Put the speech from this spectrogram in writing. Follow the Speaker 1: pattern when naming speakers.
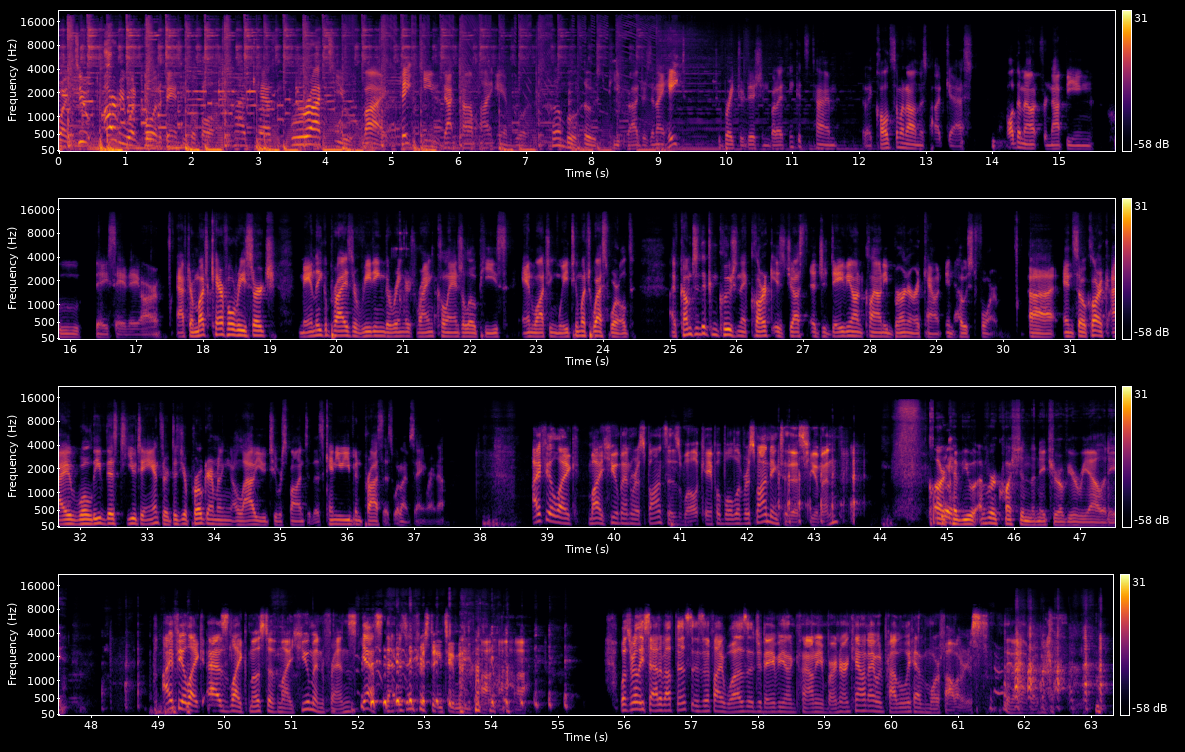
Speaker 1: Everyone to RB1 Colon a Fantasy Football podcast brought to you by FakeTeams.com. I am your humble host, Pete Rogers, and I hate to break tradition, but I think it's time that I called someone out on this podcast, called them out for not being who they say they are. After much careful research, mainly comprised of reading the Ringer's Bryan Colangelo piece and watching way too much Westworld, I've come to the conclusion that Clark is just a Jadeveon Clowney burner account in host form. Uh, and so, Clark, I will leave this to you to answer. Does your programming allow you to respond to this? Can you even process what I'm saying right now?
Speaker 2: I feel like my human response is well capable of responding to this human.
Speaker 3: Clark, have you ever questioned the nature of your reality?
Speaker 2: I feel like as like most of my human friends, yes, that is interesting to me. Ha, ha, ha. What's really sad about this is if I was a Jadeveon Clowney burner account, I would probably have more followers than I have right now.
